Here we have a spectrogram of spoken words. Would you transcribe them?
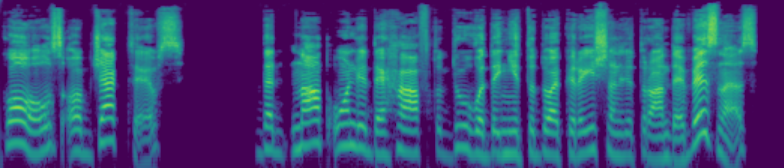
goals or objectives that not only they have to do what they need to do operationally to run their business,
